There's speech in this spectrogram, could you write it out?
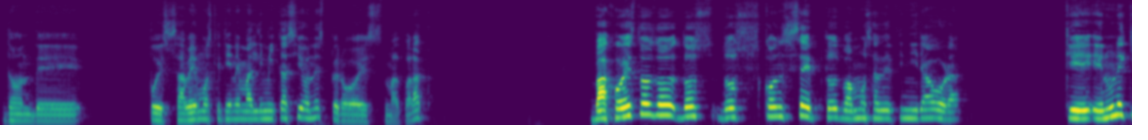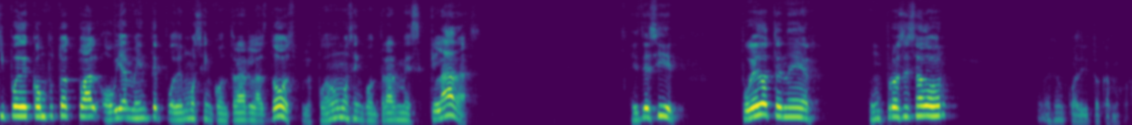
donde pues sabemos que tiene más limitaciones, pero es más barata. Bajo estos dos, dos conceptos vamos a definir ahora que en un equipo de cómputo actual obviamente podemos encontrar las dos, las podemos encontrar mezcladas. Es decir, puedo tener un procesador, voy a hacer un cuadrito acá mejor.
